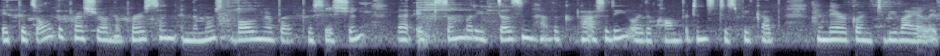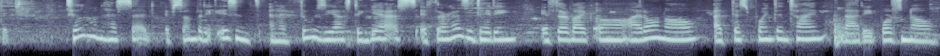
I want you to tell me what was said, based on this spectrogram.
It puts all the pressure on the person in the most vulnerable position that if somebody doesn't have the capacity or the confidence to speak up, then they're going to be violated. Tillman has said if somebody isn't an enthusiastic yes, if they're hesitating, if they're like, oh, I don't know, at this point in time, that equals no.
